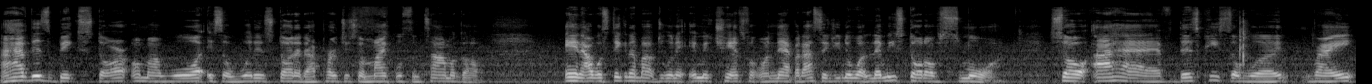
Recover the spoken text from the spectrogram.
I have this big star on my wall. It's a wooden star that I purchased from Michael some time ago. And I was thinking about doing an image transfer on that. But I said, you know what? Let me start off small. So I have this piece of wood, right?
